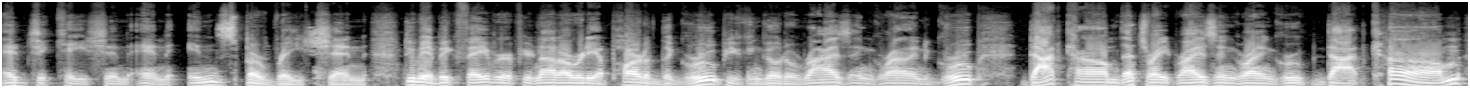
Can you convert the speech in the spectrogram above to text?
education, and inspiration. Do me a big favor if you're not already a part of the group, you can go to riseandgrindgroup.com. That's right, riseandgrindgroup.com,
